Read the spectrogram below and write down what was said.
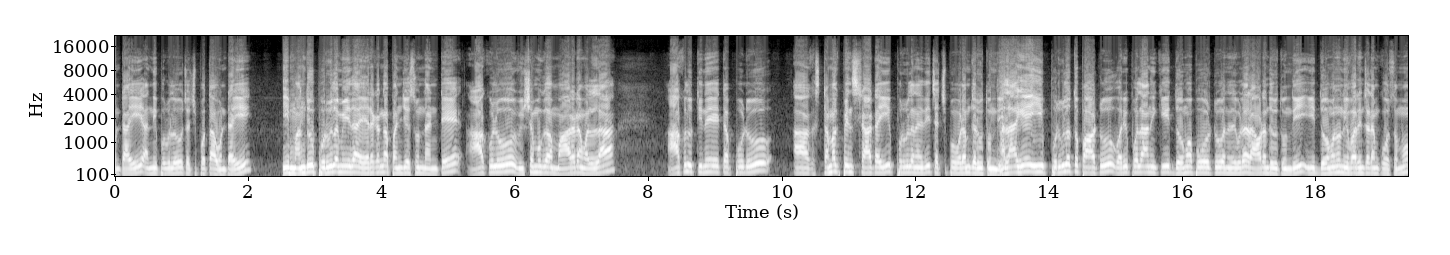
ఉంటాయి అన్ని పురుగులు చచ్చిపోతూ ఉంటాయి. ఈ మందు పురుగుల మీద ఏ రకంగా పనిచేస్తుందంటే ఆకులు విషముగా మారడం వల్ల ఆకులు తినేటప్పుడు ఆ స్టమక్ పెయిన్ స్టార్ట్ అయ్యి పురుగులు అనేది చచ్చిపోవడం జరుగుతుంది. అలాగే ఈ పురుగులతో పాటు వరి పొలానికి దోమపోటు అనేది కూడా రావడం జరుగుతుంది. ఈ దోమను నివారించడం కోసము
